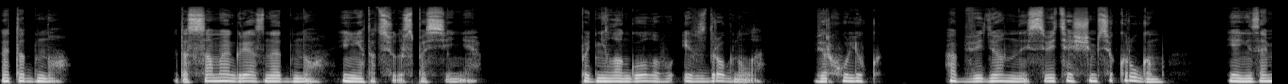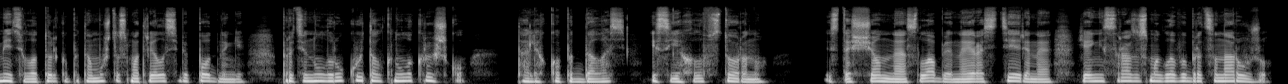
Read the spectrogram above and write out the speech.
это дно. Это самое грязное дно, и нет отсюда спасения. Подняла голову и вздрогнула. Вверху люк, обведенный светящимся кругом. Я не заметила только потому, что смотрела себе под ноги, протянула руку и толкнула крышку. Та легко поддалась и съехала в сторону. Истощенная, ослабленная и растерянная, я не сразу смогла выбраться наружу.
